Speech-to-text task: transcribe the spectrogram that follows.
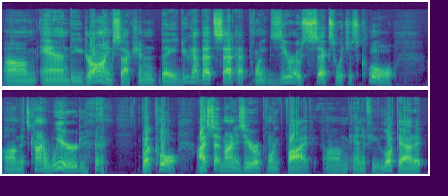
Um, and the drawing section, they do have that set at 0.06, which is cool. Um, it's kind of weird, but cool. I set mine at 0.5. Um, and if you look at it,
